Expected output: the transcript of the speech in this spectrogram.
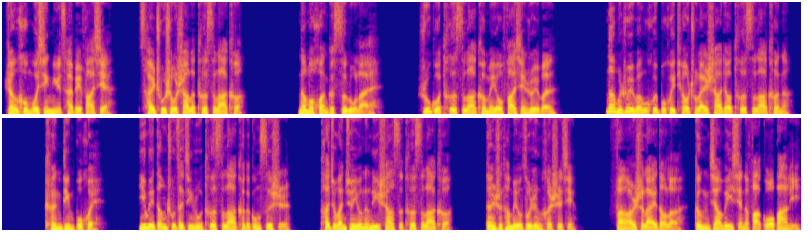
然后模型女才被发现，才出手杀了特斯拉克。那么换个思路来，如果特斯拉克没有发现瑞文，那么瑞文会不会跳出来杀掉特斯拉克呢？肯定不会。因为当初在进入特斯拉克的公司时，他就完全有能力杀死特斯拉克，但是他没有做任何事情，反而是来到了更加危险的法国巴黎。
